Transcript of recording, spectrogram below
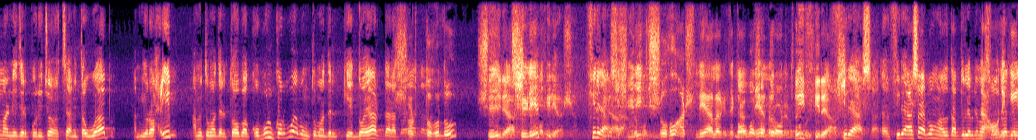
আমার নিজের পরিচয় হচ্ছে আমি তাওয়াব আমি রহিম আমি তোমাদের তওবা কবুল করব এবং তোমাদেরকে দয়ার দ্বারা শর্ত হলো ফিরে আসতে ছেড়ে হবে। ফিরে আসা। ফিরে আসা। সহ আসলে আল্লাহর কাছে তওবা কাঁদলে শব্দের আল্লাহ অর্থই ফিরে আসা। ফিরে আসা। ফিরে আসা এবং হযরত আব্দুল্লাহ ইবনে মাসউদ অনেকেই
